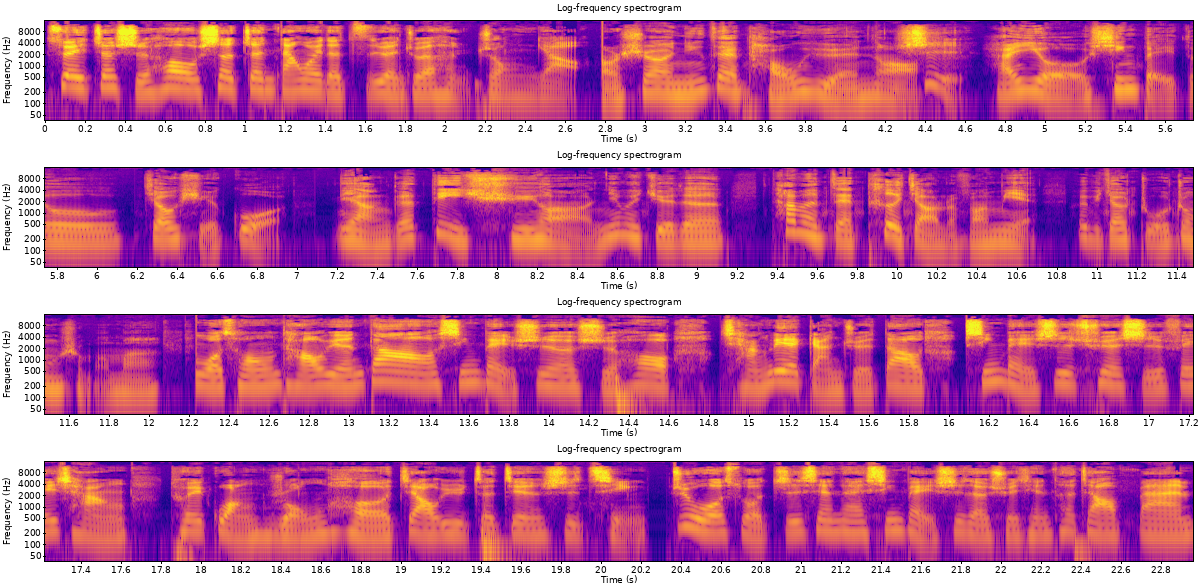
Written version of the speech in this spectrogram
所以这时候社政。单位的资源就会很重要。老师啊，您在桃园哦，是还有新北都教学过两个地区啊，你有没有觉得他们在特教的方面会比较着重什么吗？我从桃园到新北市的时候，强烈感觉到新北市确实非常推广融合教育这件事情。据我所知，现在新北市的学前特教班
